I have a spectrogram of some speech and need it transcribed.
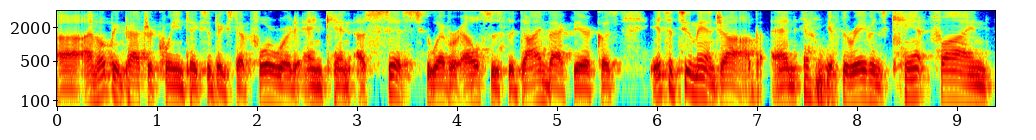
Uh, I'm hoping Patrick Queen takes a big step forward and can assist whoever else is the dime back there because it's a two man job. And yeah. if the Ravens can't find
